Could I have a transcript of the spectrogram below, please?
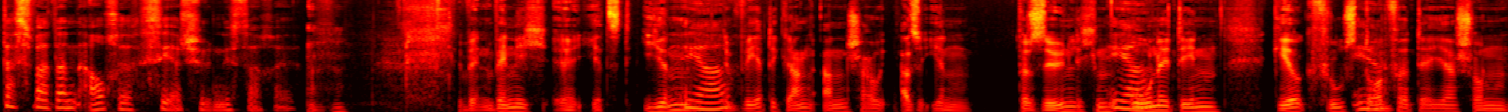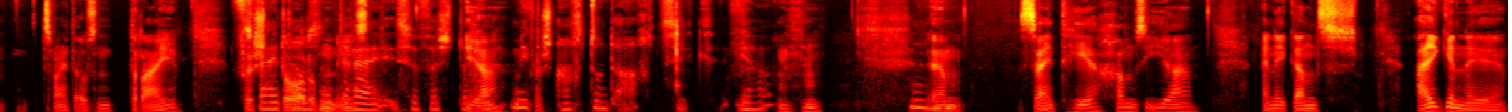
Das war dann auch eine sehr schöne Sache. Mhm. Wenn, wenn ich äh, jetzt Ihren ja. Werdegang anschaue, also Ihren persönlichen, ja. ohne den Georg Frusdorfer, ja. der ja schon 2003 verstorben 2003 ist. ist er verstorben, ja, mit verst 88. Ja. Mhm. Mhm. Ähm, seither haben Sie ja eine ganz eigene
